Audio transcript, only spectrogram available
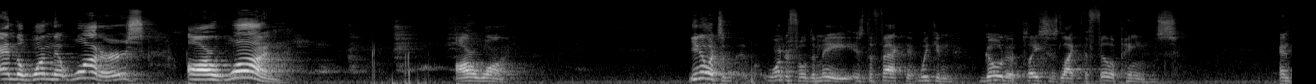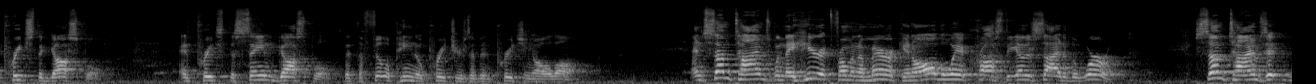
and the one that waters are one. Are one. You know what's wonderful to me is the fact that we can go to places like the Philippines and preach the gospel and preach the same gospel that the Filipino preachers have been preaching all along. And sometimes when they hear it from an American all the way across the other side of the world, sometimes it,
